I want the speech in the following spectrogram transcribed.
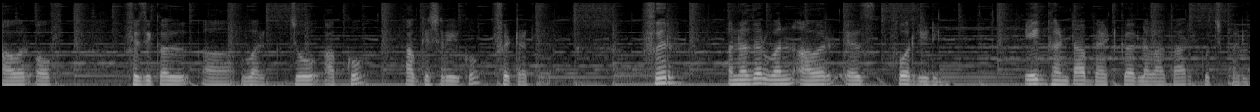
hour of physical work जो आपको, आपके शरीर को फिट रखेगा। फिर another one hour is for reading एक घंटा बैठकर लगातार कुछ पढ़िए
